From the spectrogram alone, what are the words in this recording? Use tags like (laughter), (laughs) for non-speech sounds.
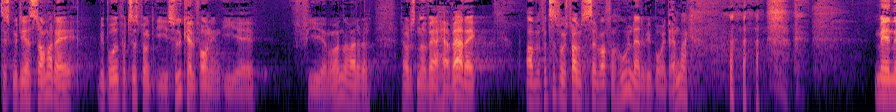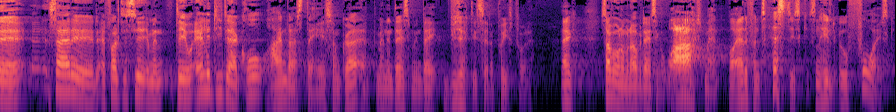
fantastisk med de her sommerdage. Vi boede på et tidspunkt i Sydkalifornien i øh, fire måneder, var det vel. Der var det sådan noget vejr her hver dag. Og på et tidspunkt spørger man sig selv, hvorfor hulen er det, vi bor i Danmark? (laughs) Men øh, så er det, at folk de siger, jamen det er jo alle de der grå regnværsdage, som gør, at man en dag som en dag virkelig sætter pris på det. Ikke? Så vågner man op i dag og tænker, wow, mand, hvor er det fantastisk, sådan helt euforisk.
